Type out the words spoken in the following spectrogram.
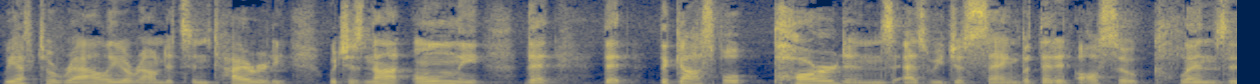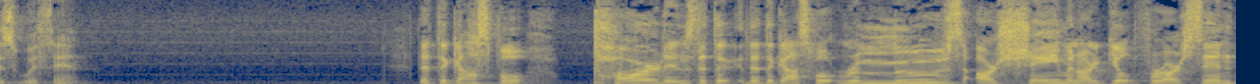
we have to rally around its entirety, which is not only that, that the gospel pardons, as we just sang, but that it also cleanses within. That the gospel pardons, that the, that the gospel removes our shame and our guilt for our sin,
